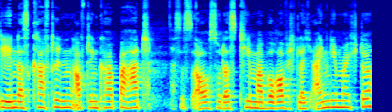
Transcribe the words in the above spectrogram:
den das Krafttraining auf den Körper hat. Das ist auch so das Thema, worauf ich gleich eingehen möchte.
